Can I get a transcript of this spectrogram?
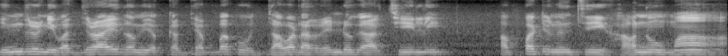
ఇంద్రుని వజ్రాయుధం యొక్క దెబ్బకు దవడ రెండుగా చీలి అప్పటి నుంచి హనుమా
